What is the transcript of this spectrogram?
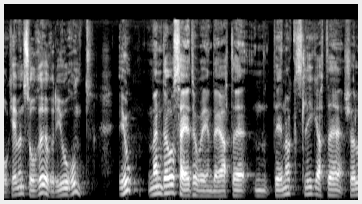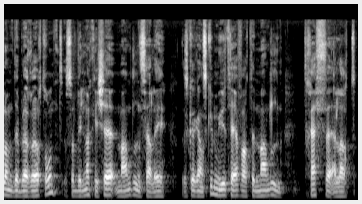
Ok, Men så rører de jo rundt. Jo, men da sier teorien det at det, det er nok slik at det, selv om det blir rørt rundt, så vil nok ikke mandelen særlig Det skal ganske mye til for at mandelen treffer, eller at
